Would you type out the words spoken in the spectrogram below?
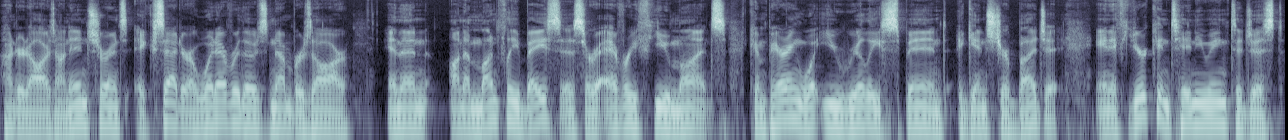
hundred dollars on insurance, et cetera, whatever those numbers are, and then on a monthly basis or every few months, comparing what you really spend against your budget. And if you're continuing to just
